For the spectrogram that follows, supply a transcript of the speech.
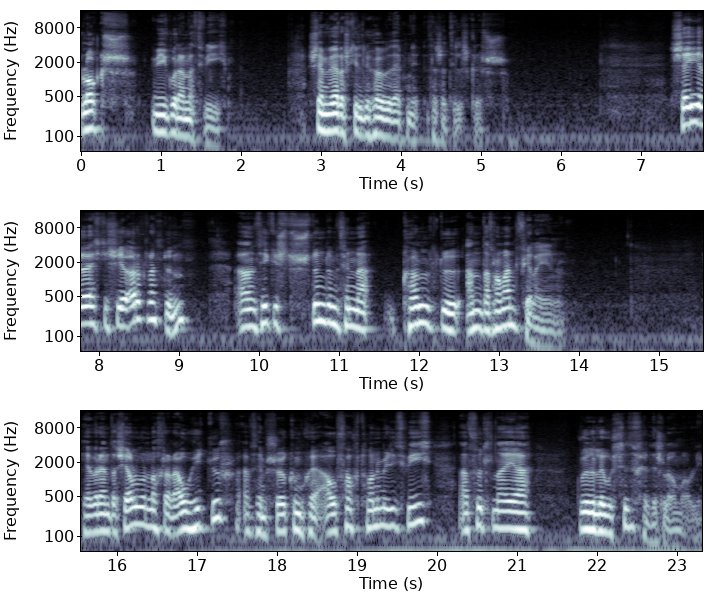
Loks víkur hann að því sem vera skildi höfuð efni þessa tilskrifs. Segir að ekki sé örgrandum að hann þykist stundum finna köldu anda frá mannfélaginu. Hefur enda sjálfur nokkrar áhyggjur af þeim sökum hver áfátt honum er í því að fullnæja guðlegu siðferðislagmáli.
